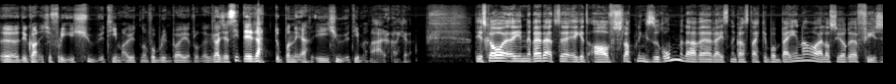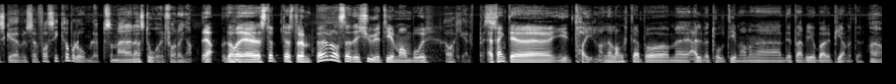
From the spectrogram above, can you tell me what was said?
Eh, Du kan ikke fly i 20 timer uten å få blund på øyet. Du kan ikke sitte rett opp og ned i 20 timer. Nei, det kan ikke det. De skal innrede et eget avslapningsrom der reisende kan strekke på beina og ellers gjøre fysiske øvelser for å sikre volumløp, som er den store utfordringa. Ja, Da er det støttestrømper, og så er det 20 timer om bord. Jeg tenkte eh, i Thailand er langt der på, med 11-12 timer, men eh, dette blir jo bare peanøtter. Ja.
